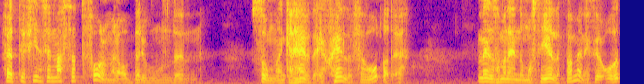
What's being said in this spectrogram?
för att det finns en massa former av beroenden som man kan hävda är självförvållade. Men som man ändå måste hjälpa människor. Och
